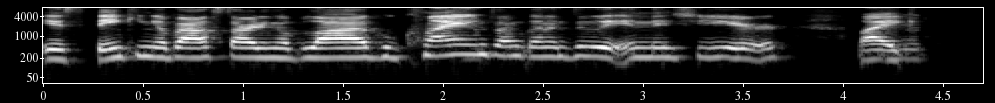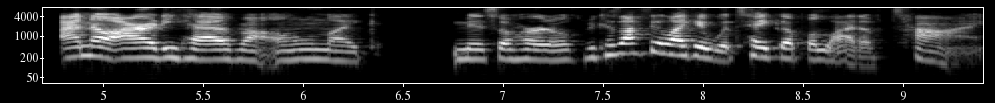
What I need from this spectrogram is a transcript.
is thinking about starting a blog, who claims I'm going to do it in this year, like, mm-hmm. I know I already have my own like mental hurdles because I feel like it would take up a lot of time.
